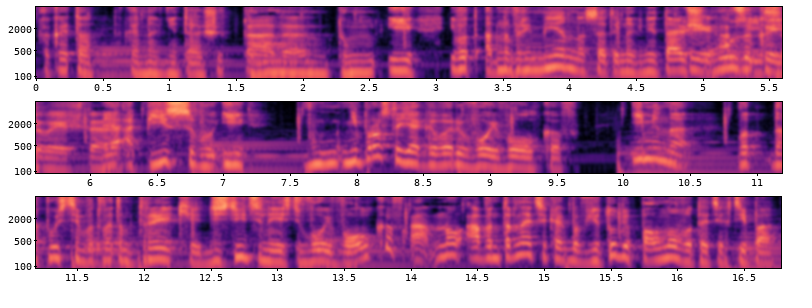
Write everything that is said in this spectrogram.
какая-то такая нагнетающая Да, да. тум, и, и вот одновременно с этой нагнетающей Ты музыкой да. я описываю, и не просто я говорю вой волков, именно вот, допустим, вот в этом треке действительно есть вой волков, а, ну, а в интернете, как бы в Ютубе полно вот этих, типа,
